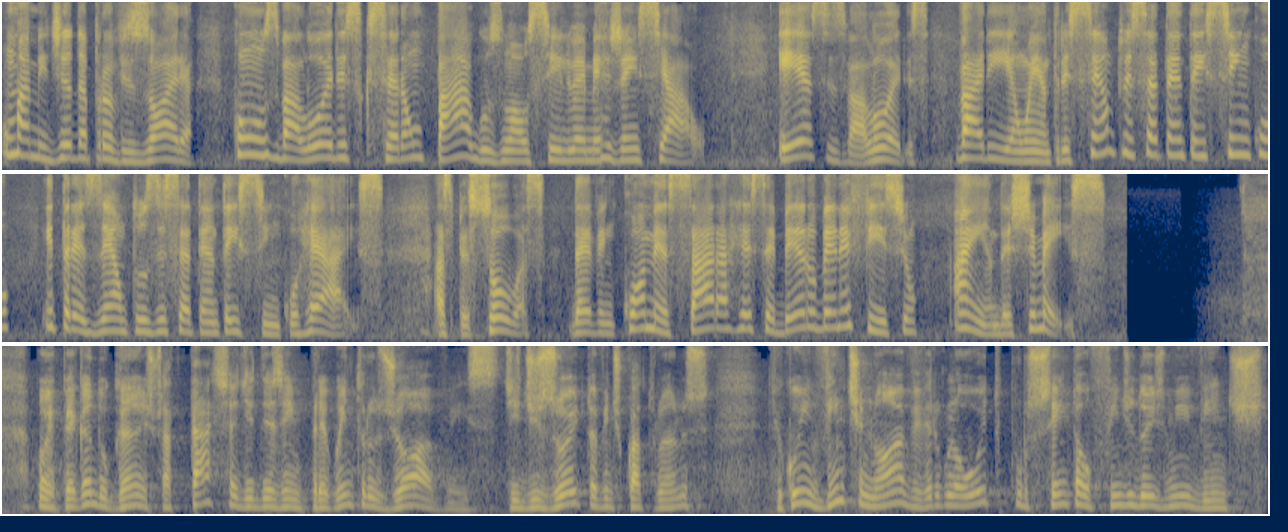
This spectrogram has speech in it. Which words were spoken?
uma medida provisória com os valores valores que serão pagos no auxílio emergencial. Esses valores variam entre 175 e 375 reais. As pessoas devem começar a receber o benefício ainda este mês. Bom, e pegando o gancho, a taxa de desemprego entre os jovens de 18 a 24 anos ficou em 29,8% ao fim de 2020.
